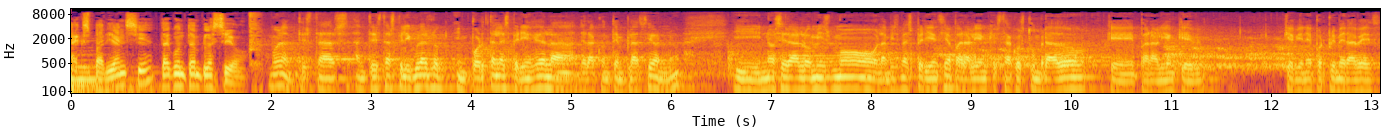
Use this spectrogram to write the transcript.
Experiencia de contemplación. Bueno, ante estas, ante estas películas lo que importa la experiencia de la, de la contemplación, ¿no? Y no será lo mismo, la misma experiencia para alguien que está acostumbrado que para alguien que que viene por primera vez.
